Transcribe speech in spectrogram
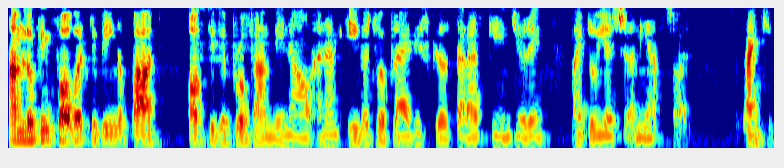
I'm looking forward to being a part of the Wipro family now, and I'm eager to apply the skills that I've gained during my two years journey at Soil. Thank you.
